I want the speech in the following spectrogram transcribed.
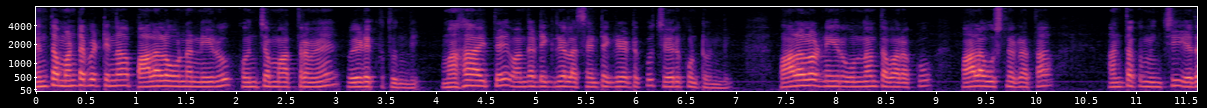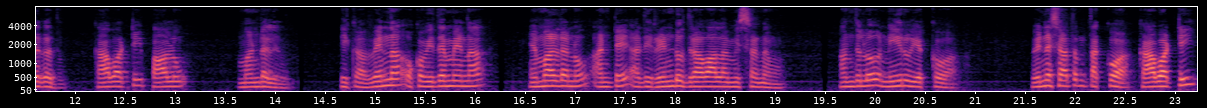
ఎంత మంట పెట్టినా పాలలో ఉన్న నీరు కొంచెం మాత్రమే వేడెక్కుతుంది. మహా అయితే వంద డిగ్రీల సెంటీగ్రేడ్కు చేరుకుంటుంది. పాలలో నీరు ఉన్నంత వరకు పాల ఉష్ణోగ్రత అంతకు మించి ఎదగదు. కాబట్టి పాలు మండలేవు. ఇక వెన్న ఒక విధమైన ఎమల్డను అంటే అది రెండు ద్రవాల మిశ్రణము అందులో నీరు ఎక్కువ. వెన్న శాతం తక్కువ. కాబట్టి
